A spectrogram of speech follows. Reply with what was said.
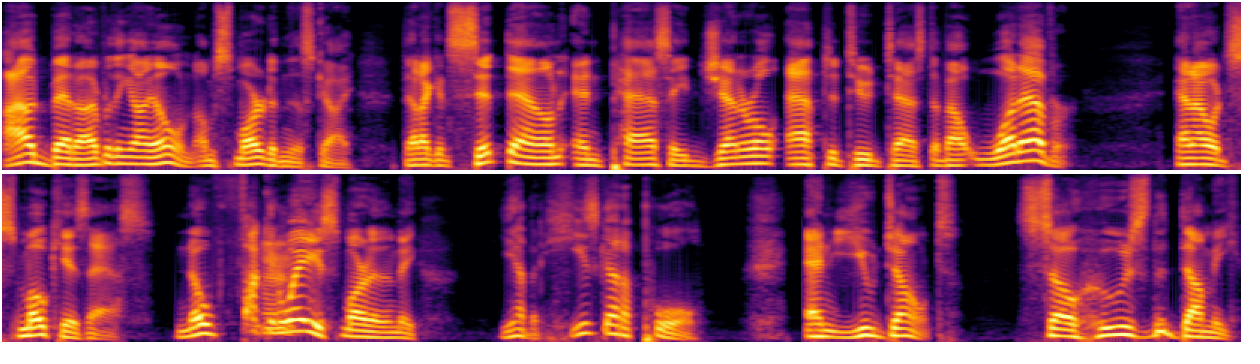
I would bet everything I own. I'm smarter than this guy. That I could sit down and pass a general aptitude test about whatever, and I would smoke his ass. No fucking way he's smarter than me. Yeah, but he's got a pool, and you don't. So who's the dummy?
